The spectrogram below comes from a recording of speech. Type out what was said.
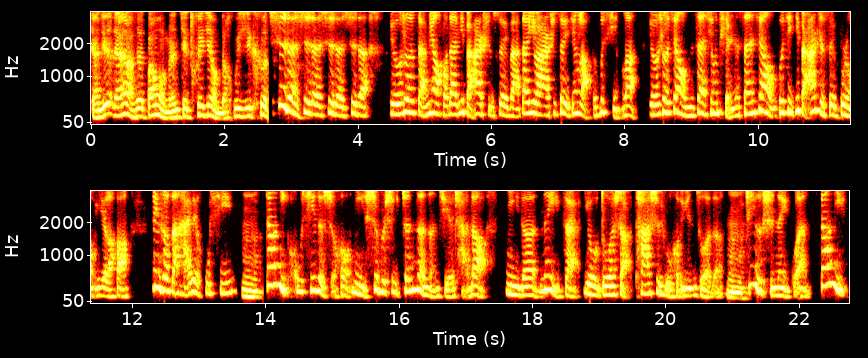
感觉梁老师在帮我们这推荐我们的呼吸课。是的，是的，是的，是的。比如说，咱们要活到一百二十岁吧，到一百二十岁已经老的不行了。比如说，像我们赞兄铁人三项，我估计一百二十岁不容易了哈。那个时候咱还得呼吸。嗯当你呼吸的时候，你是不是真的能觉察到你的内在有多少，它是如何运作的？嗯这个是内观。当你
